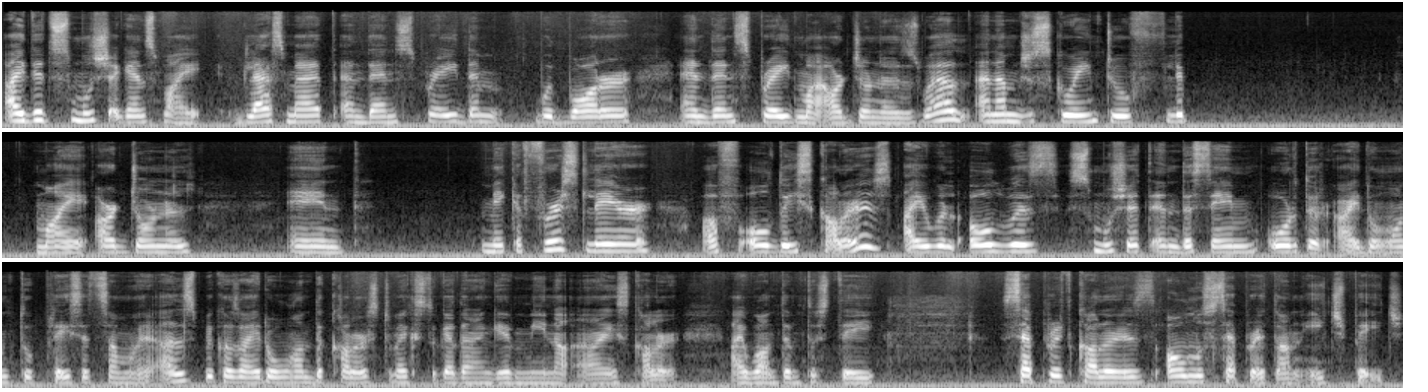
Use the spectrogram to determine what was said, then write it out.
I did smoosh against my glass mat and then sprayed them with water and then sprayed my art journal as well. And i'm just going to flip my art journal and make a first layer of all these colors I will always smoosh it in the same order. I don't want to place it somewhere else because I don't want the colors to mix together and give me not a nice color. I want them to stay separate colors almost separate on each page.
